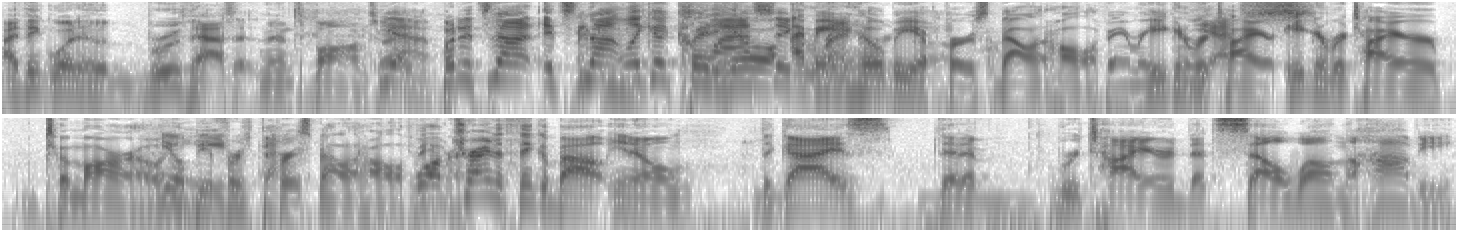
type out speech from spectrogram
I think what Ruth has it, and then it's Bonds, right? Yeah, but it's not. It's not like a but he'll. classic. I mean, he'll record, be a first ballot Hall of Famer. He can Yes. retire. He can retire tomorrow. He'll and be a he- first ballot. first ballot Hall of Famer. Well, I'm trying to think about you know the guys that have retired that sell well in the hobby.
